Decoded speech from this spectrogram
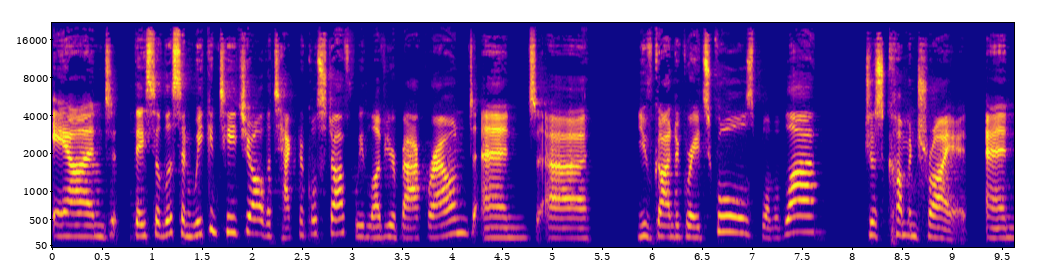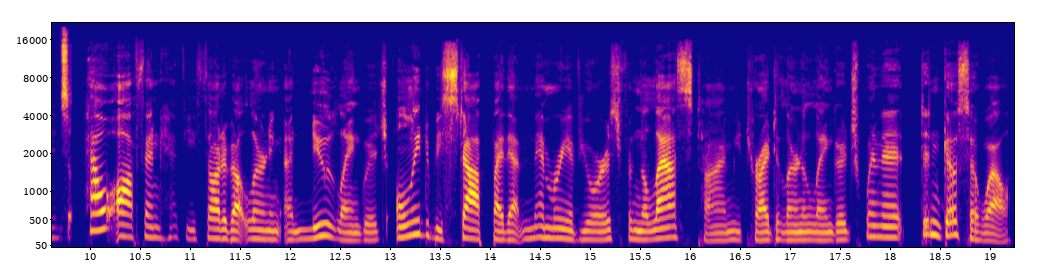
And they said, listen, we can teach you all the technical stuff. We love your background and uh, you've gone to great schools, blah, blah, blah. Just come and try it. And How often have you thought about learning a new language only to be stopped by that memory of yours from the last time you tried to learn a language when it didn't go so well?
